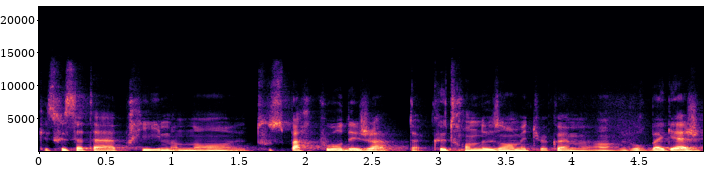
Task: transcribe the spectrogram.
Qu'est-ce que ça t'a appris maintenant, euh, tout ce parcours déjà? T'as que 32 ans, mais tu as quand même un lourd bagage.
